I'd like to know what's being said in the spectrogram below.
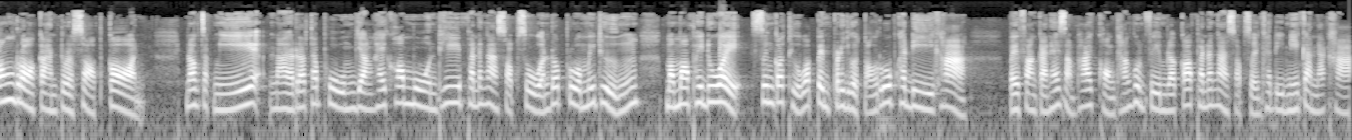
ต้องรอการตรวจสอบก่อนนอกจากนี้นายรัฐภูมิยังให้ข้อมูลที่พนักงานสอบสวนรวบรวมไม่ถึง มามอบให้ด้วย ซึ่งก็ถือว่าเป็นประโยชน์ต่อรูปคดีค่ะ ไปฟังการให้สัมภาษณ์ของทั้งคุณฟิล์มแล้วก็พนักงานสอบสวนคดีนี้กันนะคะ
